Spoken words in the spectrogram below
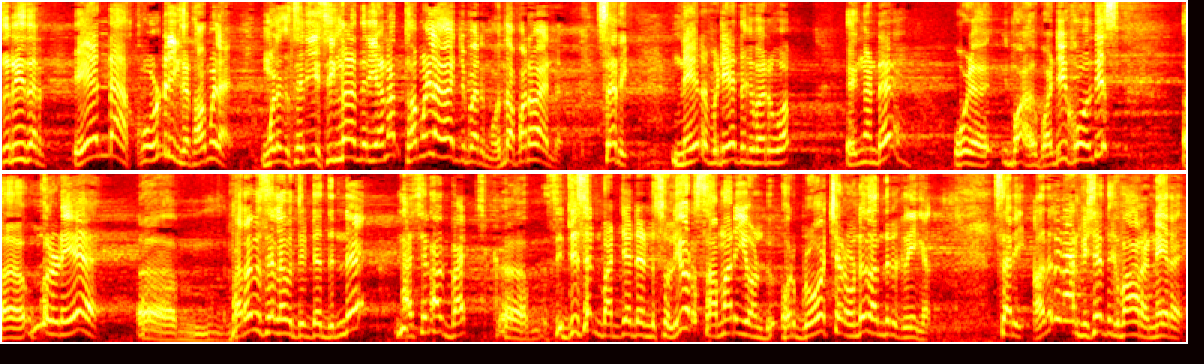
ஸ்ரீதர் ஏண்டா கொள்றீங்க தமிழை? உங்களுக்கு சரி சிங்களம் தெரியானா தமிழை காய்ச்சி பாருங்க. இந்த பரவாயில்ல. சரி நேர விடயத்துக்கு வருவோம். எங்கண்ட? வடி கோல் திஸ் உங்களுடைய வரவு செலவு திட்டத்தின் நேஷனல் பட்ஜ் சிட்டிசன் பட்ஜெட் என்று சொல்லி ஒரு சமரி உண்டு. ஒரு ப்ரோச்சர் உண்டு தந்திருக்கிறீங்க. சரி அதில் நான் விஷயத்துக்கு வரேன் நேரம்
